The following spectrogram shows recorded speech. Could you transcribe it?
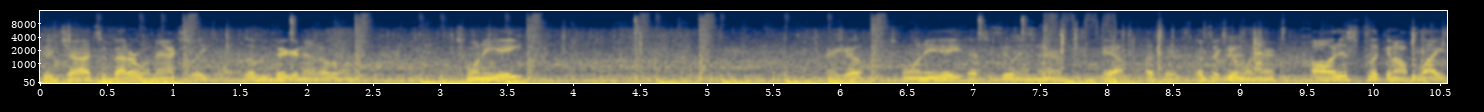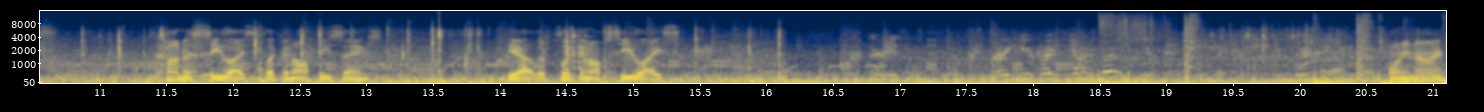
Good job. That's a better one actually. A little bit bigger than that other one. 28. There you go. 28. That's a good one there. Yeah, that's a that's a good one there. Oh, it is flicking off lice. A ton of sea lice flicking off these things. Yeah, they're flicking off sea lice. There it is. Right here, right behind the boat. Right behind the boat. 29. I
